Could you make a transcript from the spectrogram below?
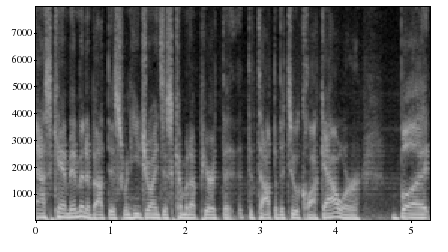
ask Cam Inman about this when he joins us coming up here at the at the top of the two o'clock hour. But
